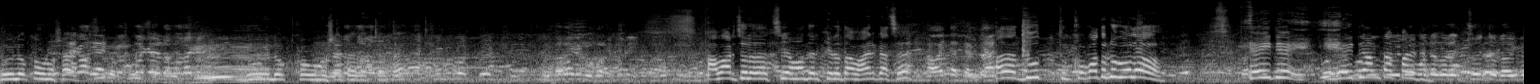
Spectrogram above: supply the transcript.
দুই লক্ষ উনষাট। লক্ষ উনষাট হাজার টাকা। আবার চলে যাচ্ছি আমাদের ক্রেতা ভাইয়ের কাছে। আচ্ছা দুধ কতটুকু হলো? এই এই ড্রামটা পারে চোদ্দ রইব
